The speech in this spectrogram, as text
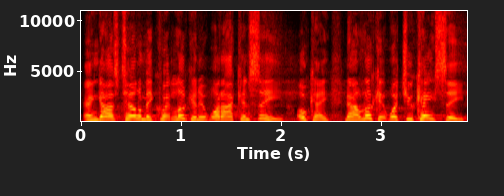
And God's telling me, quit looking at what I can see. Okay, now look at what you can't see.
